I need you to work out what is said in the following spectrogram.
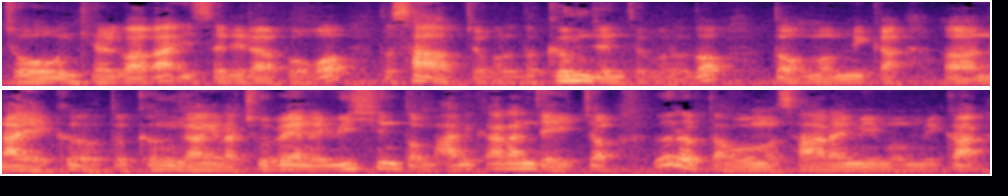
좋은 결과가 있으리라 보고 또 사업적으로도 금전적으로도 또 뭡니까 어, 나의 그 어떤 건강이나 주변에 위신도 많이 깔아앉아 있죠. 어렵다 보면 사람이 뭡니까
